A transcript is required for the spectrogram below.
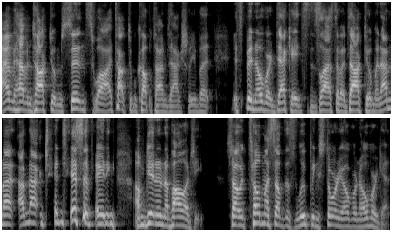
I haven't talked to him since. Well, I talked to him a couple times actually, but it's been over a decade since the last time I talked to him. And I'm not, I'm not anticipating I'm getting an apology. So I told myself this looping story over and over again.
